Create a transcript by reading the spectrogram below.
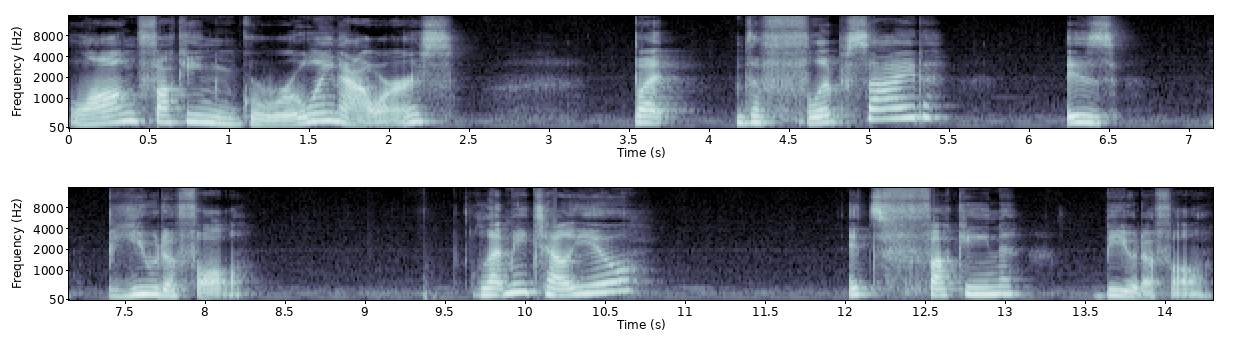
long fucking grueling hours. But the flip side is beautiful. Let me tell you, it's fucking beautiful.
